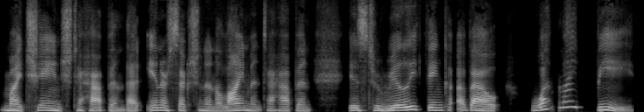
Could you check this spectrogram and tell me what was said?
my change to happen, that intersection and alignment to happen, is to really think about what might be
